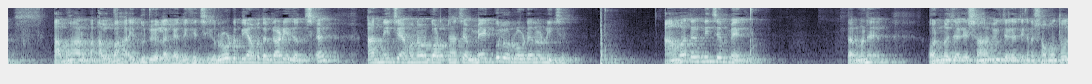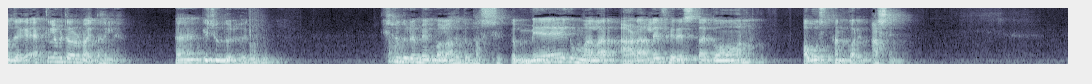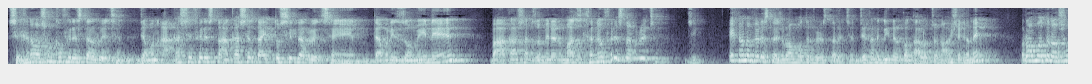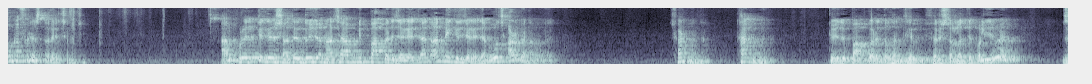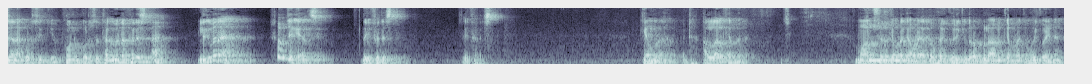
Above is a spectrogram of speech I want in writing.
আভার আলবাহা, এই দুটো এলাকায় দেখেছি। রোড দিয়ে আমাদের গাড়ি যাচ্ছে, আর নিচে এমন এমন গর্ত আছে, মেঘগুলো রোডেরও নিচে। আমাদের নিচে মেঘ। তার মানে অন্য জায়গায়, স্বাভাবিক জায়গায় যেখানে সমতল জায়গায় এক কিলোমিটারও নয় তাহলে। হ্যাঁ কিছু দূরে হয়তো। কিছু দূরে মেঘমালা হয়তো ভাসছে। তো মেঘমালার আড়ালে ফেরেস্তাগণ অবস্থান করেন, আসেন। সেখানে অসংখ্য ফেরেস্তারা রয়েছেন। যেমন আকাশে ফেরেস্তা আকাশের দায়িত্বশীলরা রয়েছেন। তেমনি জমিনে বা আকাশ আর জমিনের মাঝখানেও ফেরেস্তারা রয়েছেন। জি, এখানেও ফেরেস্তা রহমতের ফেরেস্তা রয়েছেন। যেখানে দিনের কথা আলোচনা হয়, সেখানে রহমতের অসংখ্য রয়েছেন জি। আর প্রত্যেকের সাথে দুইজন আছে, আপনি পাপের জায়গায় যান আর নেকির জায়গায় যান, ও ছাড়বে না আপনাকে। ছাড়বে না, থাকবে। কেউ যদি পাপ করে, তখন ফেরিস্তা লজ্জা পালিয়ে যাবে। জেনা করছে কেউ ফোন করছে, থাকবে না ফেরিস্তা লিখবে না? সব জায়গায় আছে। দুই ফেরিস্তা দুই ফেরিস্তা ক্যামেরা, এটা আল্লাহর ক্যামেরা। মানুষের ক্যামেরাকে আমরা এত ভয় করি, কিন্তু রব্বুল আলম ক্যামেরাকে ভয় করি না।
